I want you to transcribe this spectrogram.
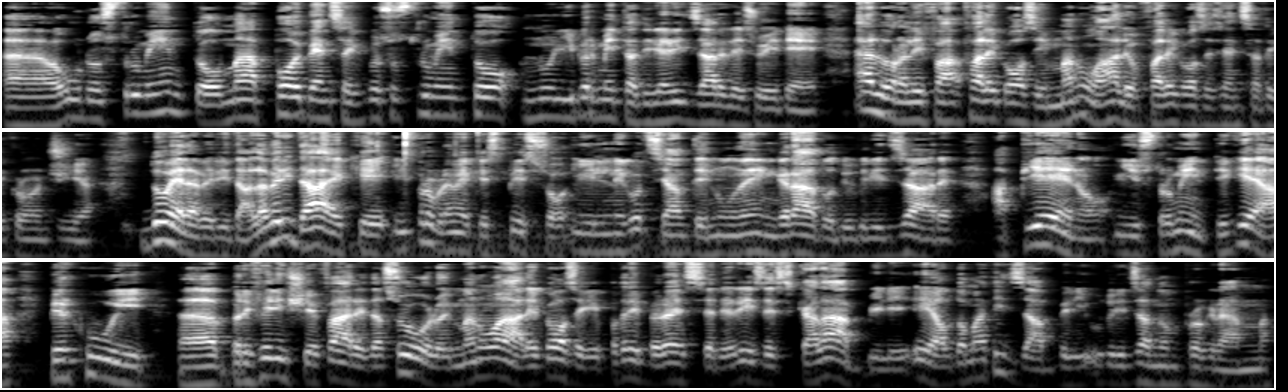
uh, uno strumento, ma poi pensa che questo strumento non gli permetta di realizzare le sue idee. E allora fa, fa le cose in manuale o fa le cose senza tecnologia. Dov'è la verità? La verità è che il problema è che spesso il negoziante non è in grado di utilizzare a pieno gli strumenti che ha, per cui uh, preferisce fare da solo in manuale cose che potrebbero essere rese scalabili e automatizzabili utilizzando un programma.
